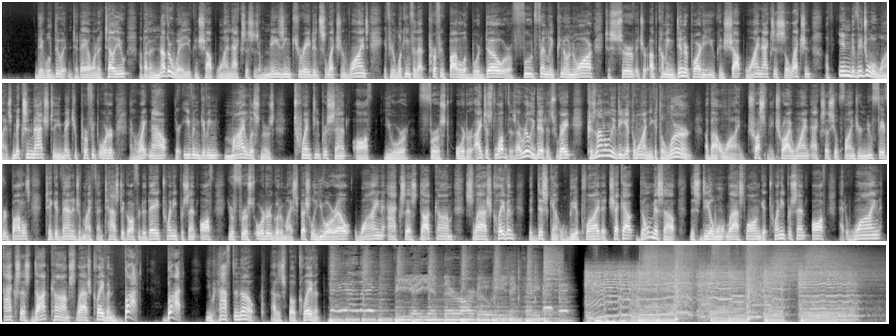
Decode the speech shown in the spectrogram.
they will do it. And today I want to tell you about another way you can shop Wine Access's amazing curated selection of wines. If you're looking for that perfect bottle of Bordeaux or a food friendly Pinot Noir to serve at your upcoming dinner party, you can shop Wine Access selection of individual wines. Mix and match till you make your perfect order. And right now, they're even giving my listeners 20% off your First Order. I just love this. I really did. It's great because not only do you get the wine, you get to learn about wine. Trust me, try Wine Access. You'll find your new favorite bottles. Take advantage of my fantastic offer today 20% off your first order. Go to my special URL, wineaccess.com slash Klavan. The discount will be applied at checkout. Don't miss out. This deal won't last long. Get 20% off at wineaccess.com slash Klavan. But, but, you have to know how to spell Klavan.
